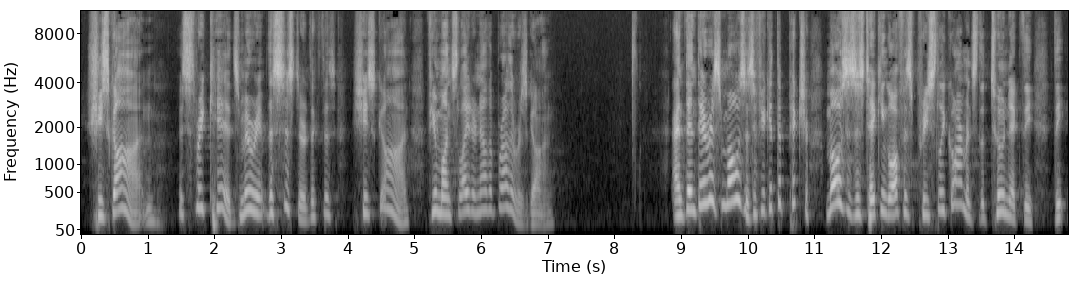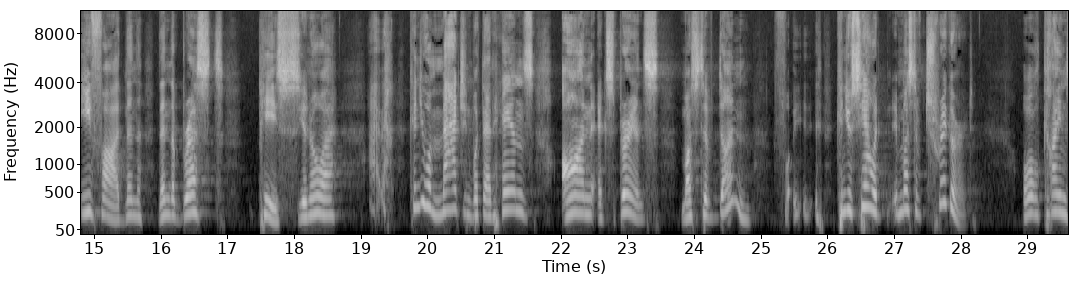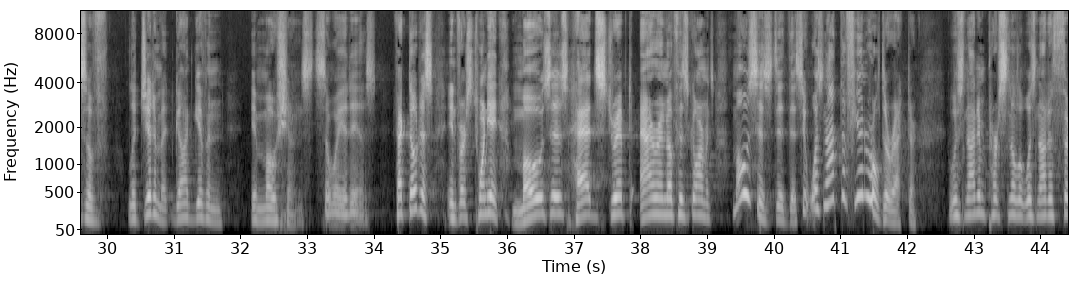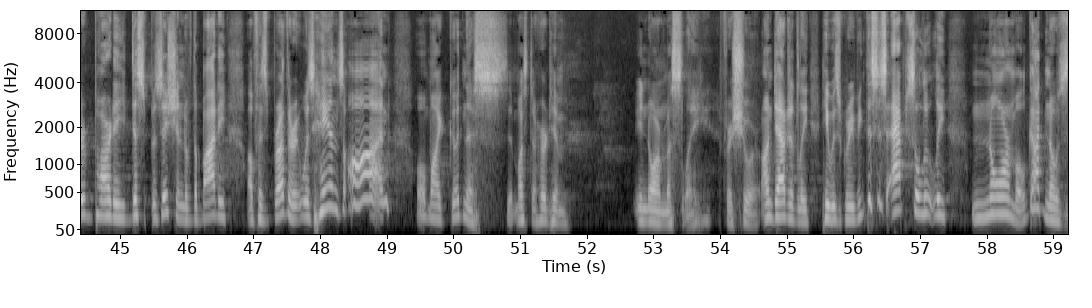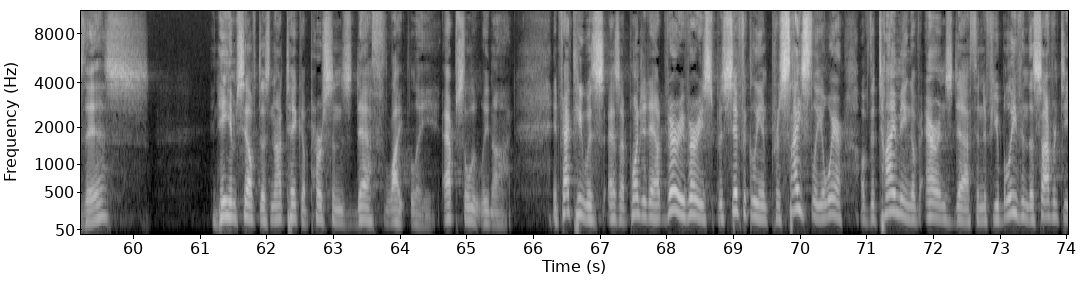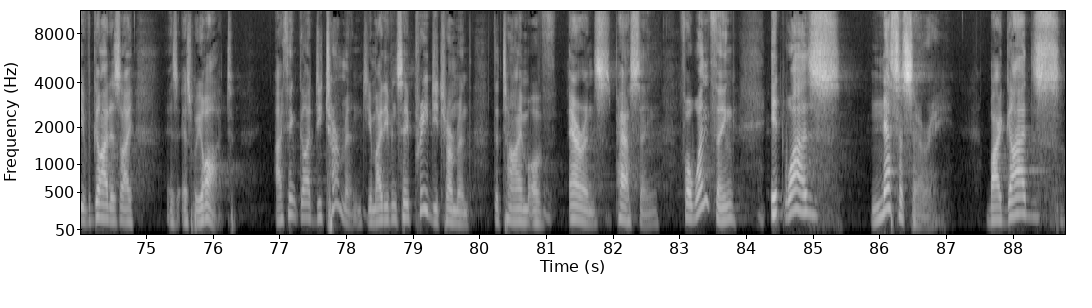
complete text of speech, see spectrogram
she's gone. There's three kids. Miriam, the sister, the, the, she's gone. A few months later, now the brother is gone. And then there is Moses. If you get the picture, Moses is taking off his priestly garments, the tunic, the, the ephod, then the, then the breast piece. You know, I, I can you imagine what that hands on experience must have done? For, can you see how it, it must have triggered all kinds of legitimate God given emotions. It's the way it is. In fact, notice in verse 28 Moses had stripped Aaron of his garments. Moses did this. It was not the funeral director, it was not impersonal, it was not a third party disposition of the body of his brother. It was hands on. Oh my goodness, it must have hurt him enormously, for sure. Undoubtedly, he was grieving. This is absolutely normal. God knows this. And he himself does not take a person's death lightly. Absolutely not. In fact, he was, as I pointed out, very, very specifically and precisely aware of the timing of Aaron's death. And if you believe in the sovereignty of God, as, I, as, as we ought, I think God determined, you might even say predetermined, the time of Aaron's passing. For one thing, it was necessary by God's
